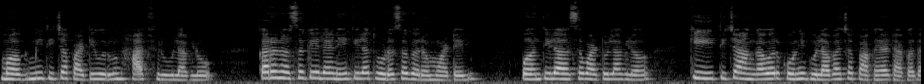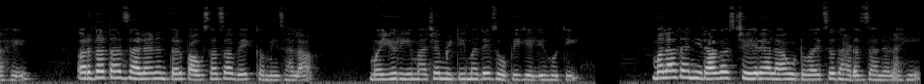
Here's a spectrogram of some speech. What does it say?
मग मी तिच्या पाठीवरून हात फिरवू लागलो. कारण असं केल्याने तिला थोडंसं गरम वाटेल. पण तिला असं वाटू लागलं की तिच्या अंगावर कोणी गुलाबाच्या पाकळ्या टाकत आहे. अर्धा तास झाल्यानंतर पावसाचा वेग कमी झाला. मयुरी माझ्या मिठीमध्ये झोपी गेली होती. मला त्या निरागस चेहऱ्याला उठवायचं धाडस झालं नाही.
